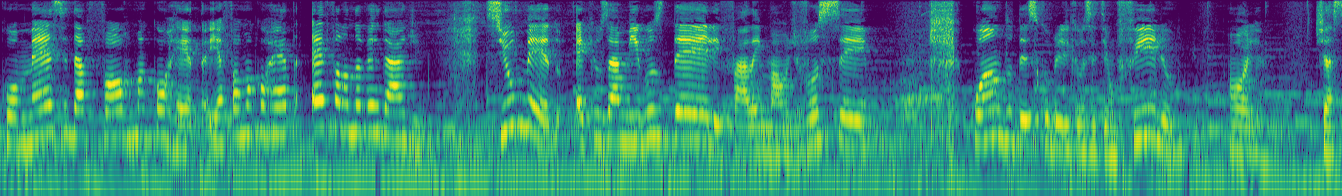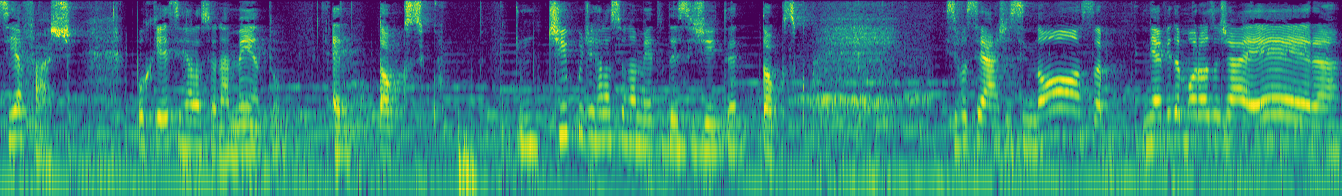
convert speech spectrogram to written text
Comece da forma correta. E a forma correta é falando a verdade. Se o medo é que os amigos dele falem mal de você, quando descobrir que você tem um filho, olha, já se afaste, porque esse relacionamento é tóxico. Um tipo de relacionamento desse jeito é tóxico. Se você acha assim, nossa, minha vida amorosa já era,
